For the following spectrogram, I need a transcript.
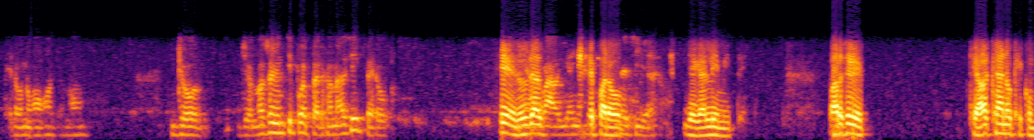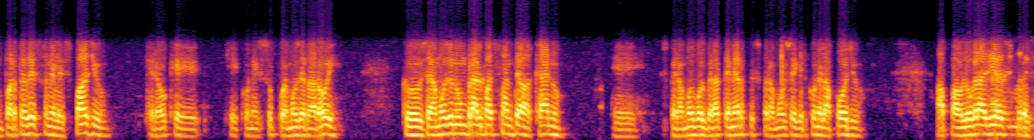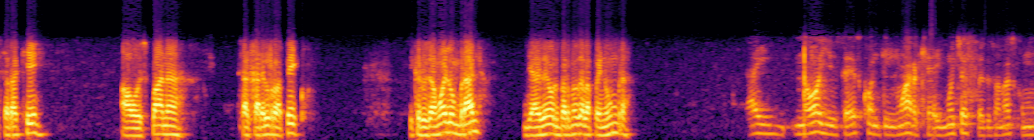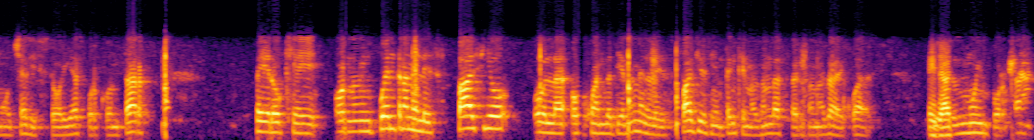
Pero no, yo no. Yo, yo no soy un tipo de persona así, pero Sí, eso ya rabia se paró, llega al límite. Parce, qué bacano que compartas esto en el espacio. Creo que, que con esto podemos cerrar hoy. Que usamos un umbral bastante bacano. Eh, esperamos volver a tenerte, esperamos seguir con el apoyo. A Pablo, gracias Ay, por estar aquí. A vos, pana, sacar el ratico. Y cruzamos el umbral, ya es de volvernos a la penumbra. Ay, no, y ustedes continuar, que hay muchas personas con muchas historias por contar, pero que o no encuentran el espacio o, la, o cuando tienen el espacio sienten que no son las personas adecuadas. Y eso es muy importante.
